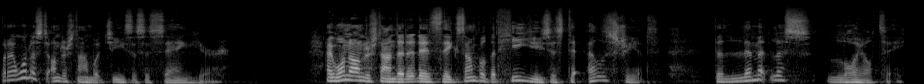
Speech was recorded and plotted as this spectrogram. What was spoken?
But I want us to understand what Jesus is saying here. I want to understand that it is the example that he uses to illustrate the limitless loyalty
